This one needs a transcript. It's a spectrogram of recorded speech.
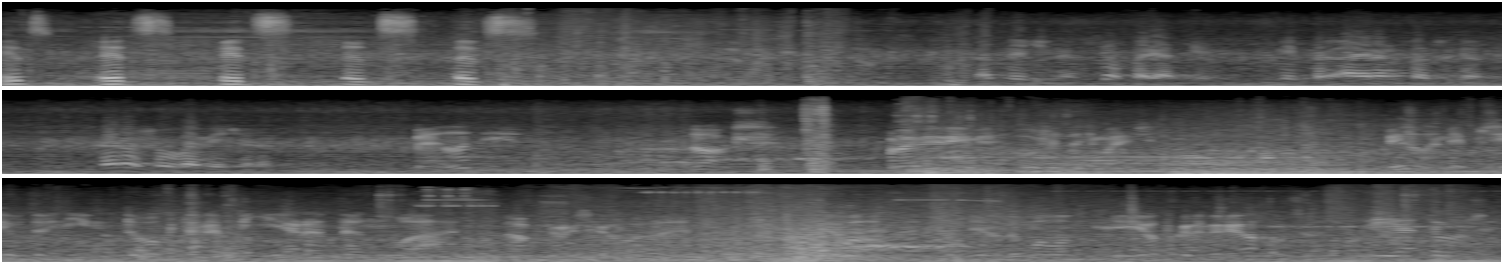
It's, it's, it's, it's, it's. Отлично, все в порядке. Мистер Айрон подождет. Хорошего вам вечера. Беллами? Докс, проверь имя, уже занимаюсь. Беллами псевдоним доктора Пьера Дануа. Доктор из? Белла? Я думал, он гниет в камере Асмуса. Я тоже.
